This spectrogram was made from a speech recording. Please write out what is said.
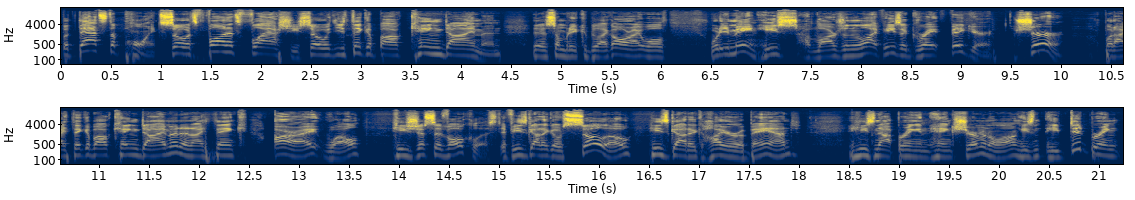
But that's the point. So it's fun, it's flashy. So if you think about King Diamond, there's somebody could be like, all right, well, what do you mean? He's larger than life. He's a great figure. Sure. But I think about King Diamond and I think, all right, well, he's just a vocalist. If he's got to go solo, he's got to hire a band. He's not bringing Hank Shermann along. He's he did bring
